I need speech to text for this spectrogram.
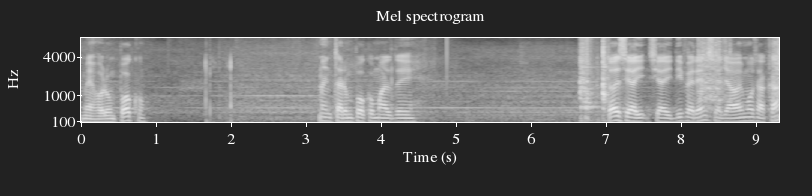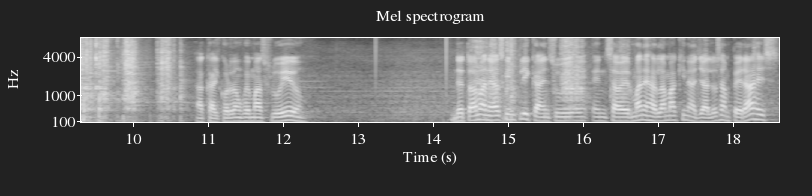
Mejor un poco. Aumentar un poco más de entonces si hay, si hay diferencia ya vemos acá. Acá el cordón fue más fluido. De todas maneras que implica en, subir, en saber manejar la máquina ya los amperajes.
